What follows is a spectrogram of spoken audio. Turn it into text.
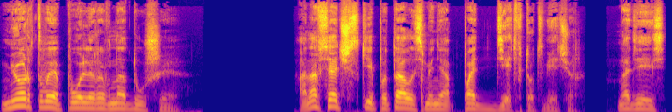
Мертвое поле равнодушия. Она всячески пыталась меня поддеть в тот вечер надеясь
